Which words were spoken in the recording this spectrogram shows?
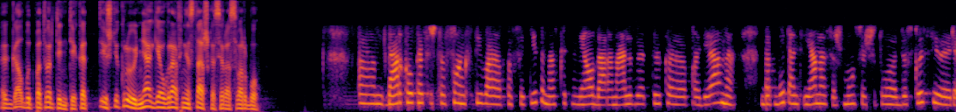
galbūt patvirtinti, kad iš tikrųjų ne geografinis taškas yra svarbu. Dar kol kas iš tiesų ankstyva pasakyti, mes, kaip minėjau, dar analizę tik e, pradėjome, bet būtent vienas iš mūsų šitų diskusijų ir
